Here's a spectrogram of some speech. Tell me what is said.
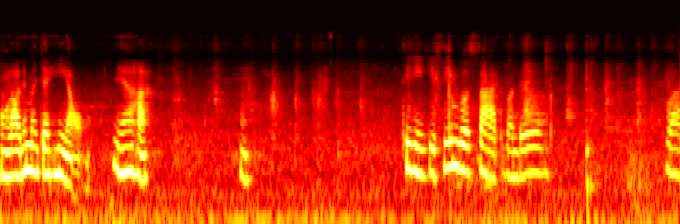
ของเราเนี่ยมันจะเหี่ยวเนี่ยค่ะอืม ทีนี้จิซิมรสชาติก่อนเด้อว่า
